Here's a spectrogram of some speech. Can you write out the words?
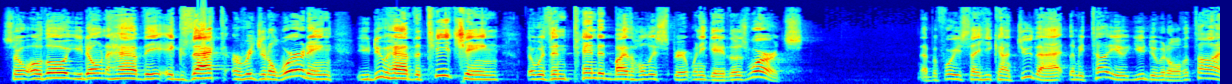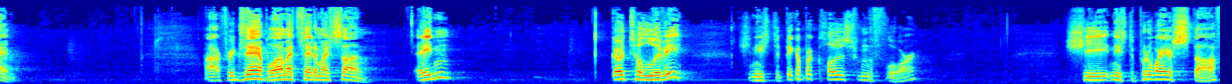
So, although you don't have the exact original wording, you do have the teaching that was intended by the Holy Spirit when He gave those words. Now, before you say He can't do that, let me tell you, you do it all the time. Uh, for example, I might say to my son, Aiden, go tell Livy she needs to pick up her clothes from the floor. She needs to put away her stuff.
